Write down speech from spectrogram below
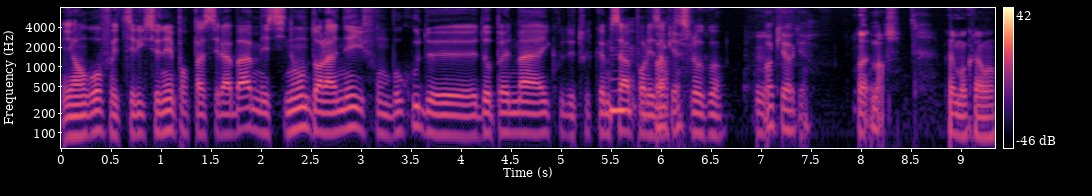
Et en gros, faut être sélectionné pour passer là-bas. Mais sinon, dans l'année, ils font beaucoup de- d'open mic ou de trucs comme ça Mhm. pour les Ok. artistes locaux. Ok, ok. Ouais. Ça marche. Clairement, clairement.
